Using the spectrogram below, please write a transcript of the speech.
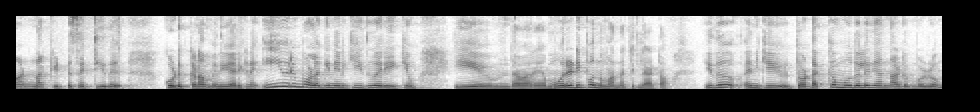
മണ്ണൊക്കെ ഇട്ട് സെറ്റ് ചെയ്ത് കൊടുക്കണം എന്ന് വിചാരിക്കണം. ഈ ഒരു മുളകിന് എനിക്ക് ഇതുവരേക്കും ഈ എന്താ പറയുക മുരടിപ്പൊന്നും വന്നിട്ടില്ല കേട്ടോ. ഇത് എനിക്ക് തുടക്കം മുതൽ ഞാൻ നടുമ്പോഴും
